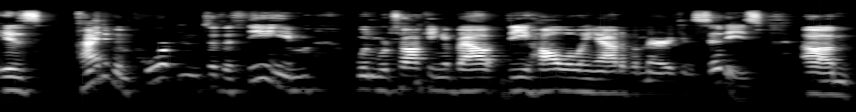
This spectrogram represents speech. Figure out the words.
is kind of important to the theme when we're talking about the hollowing out of american cities um,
